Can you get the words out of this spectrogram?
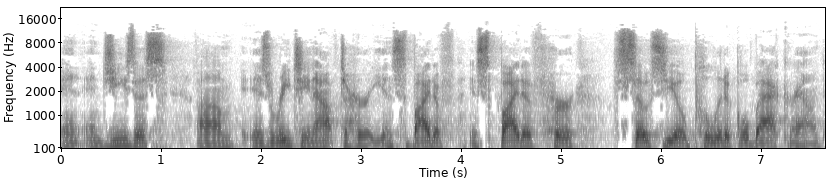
and, and Jesus um, is reaching out to her in spite of, in spite of her socio political background.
